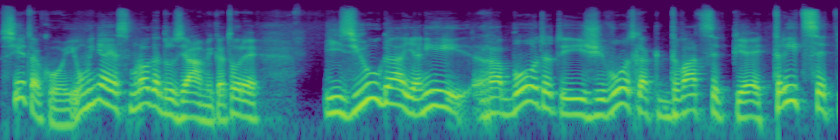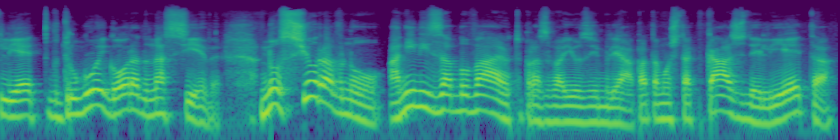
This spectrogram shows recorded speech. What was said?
все такой. У меня есть много друзьями, которые из юга, и они работают и живут как 25-30 лет в другой город на север. Но все равно они не забывают про свою землю, потому что каждое лето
